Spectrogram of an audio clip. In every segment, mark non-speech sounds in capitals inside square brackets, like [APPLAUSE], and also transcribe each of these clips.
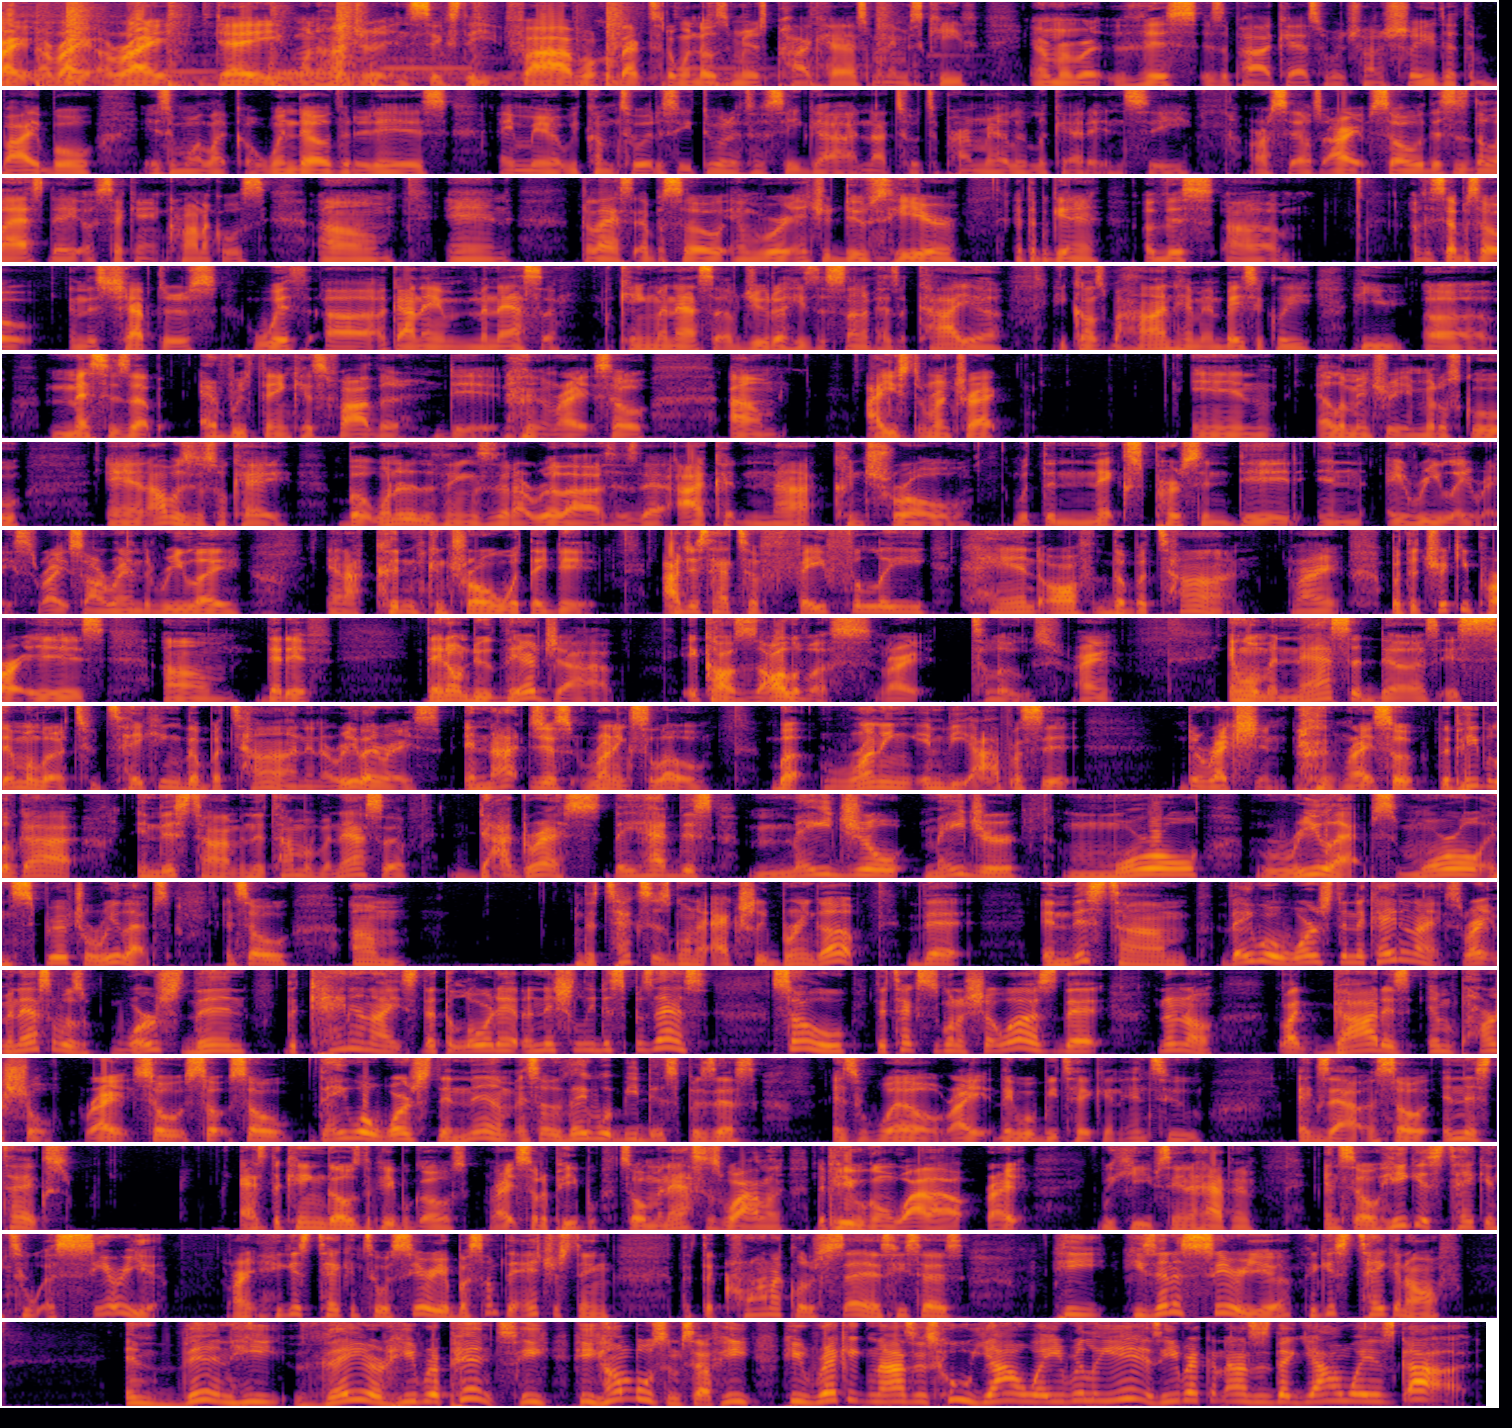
right, all right, all right. Day 165. Welcome back to the Windows and Mirrors podcast. My name is Keith. And remember, this is a podcast where we're trying to show you that the Bible is more like a window than it is a mirror. We come to it to see through it and to see God, not to it to primarily look at it and see ourselves. All right, so this is the last day of Second Chronicles um, and the last episode, and we're introduced here at the beginning of this um, of this episode in this chapters with uh, a guy named Manasseh. King Manasseh of Judah. He's the son of Hezekiah. He comes behind him and basically he uh, messes up everything his father did. [LAUGHS] right. So um, I used to run track in elementary and middle school, and I was just okay. But one of the things that I realized is that I could not control what the next person did in a relay race. Right. So I ran the relay, and I couldn't control what they did. I just had to faithfully hand off the baton right? But the tricky part is um, that if they don't do their job, it causes all of us, right, to lose, right? And what Manasseh does is similar to taking the baton in a relay race and not just running slow, but running in the opposite direction, [LAUGHS] right? So the people of God in this time, in the time of Manasseh, digress. They have this major, major moral relapse, moral and spiritual relapse. And so um, the text is going to actually bring up that and this time, they were worse than the Canaanites, right? Manasseh was worse than the Canaanites that the Lord had initially dispossessed. So the text is going to show us that no, no, like God is impartial, right? So, so, so they were worse than them, and so they would be dispossessed as well, right? They will be taken into exile. And so in this text, as the king goes, the people goes, right? So the people, so Manasseh's wilding, the people gonna wild out, right? We keep seeing it happen, and so he gets taken to Assyria, right? He gets taken to Assyria. But something interesting that the chronicler says, he says he he's in Assyria. He gets taken off, and then he there he repents. He he humbles himself. He he recognizes who Yahweh really is. He recognizes that Yahweh is God,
